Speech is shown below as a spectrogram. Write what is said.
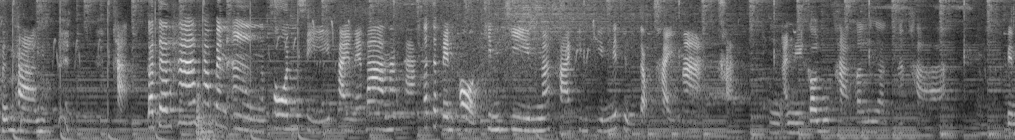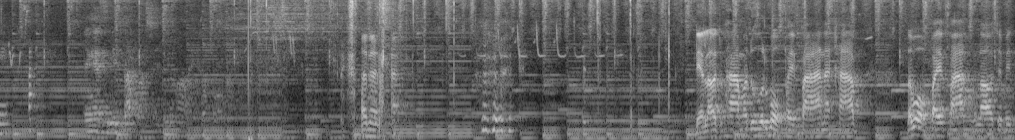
เป็นทานค่ะ ก็จะถ้าถ้าเป็นเอ่อโทนสีภายในบ้านนะคะ ก็จะเป็นออกครีมครีมๆนะคะครีมครีมไม่ถึงกับไข่มากค่ะอืมอันนี้ก็ลูกค้าก็เลือกนะคะ เป็นยังไงสวิตช์ตัดใช้ อันนั้นเดี๋ยวเราจะพามาดูระบบไฟฟ้านะครับ ระบบไฟฟ้าของเราจะเป็น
